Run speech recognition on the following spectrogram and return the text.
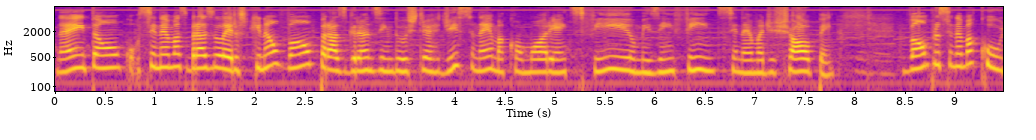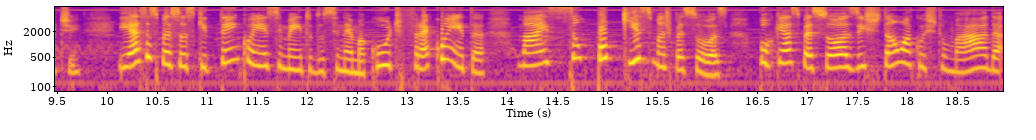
Né? Então, cinemas brasileiros que não vão para as grandes indústrias de cinema, como Orientes Filmes, enfim, cinema de shopping, vão para o cinema cult. E essas pessoas que têm conhecimento do cinema cult frequentam, mas são pouquíssimas pessoas, porque as pessoas estão acostumadas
